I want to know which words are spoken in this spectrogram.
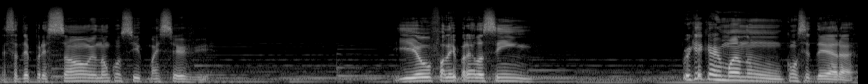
nessa depressão, eu não consigo mais servir. E eu falei para ela assim: por que, que a irmã não considera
